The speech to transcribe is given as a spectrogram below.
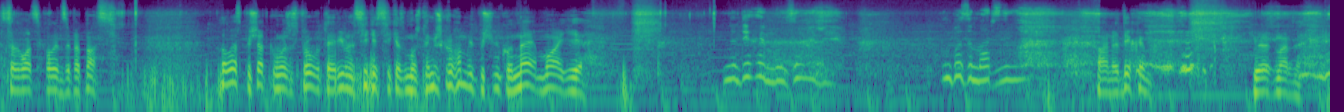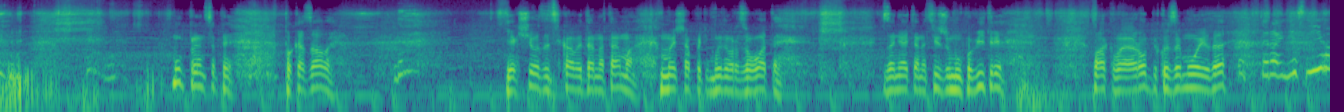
за 20 хвилин, за 15. Але спочатку можна спробувати рівно стільки, скільки зможете. Між кругом відпочинку немає. Не дихаємо взагалі. Бо замерзнемо. А не дихаємо. Юля змерзне. Ну, в принципі, показали. Якщо вас зацікавить дана тема, ми ще потім будемо розвивати заняття на свіжому повітрі, акваеробіку зимою, да? Старання снігу.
